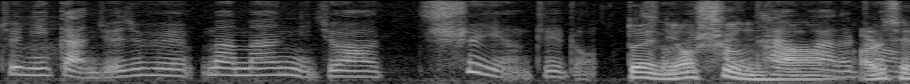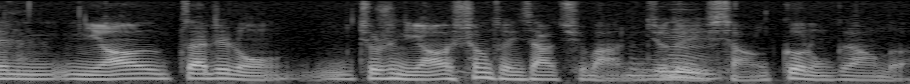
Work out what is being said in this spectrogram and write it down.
就你感觉就是慢慢你就要适应这种对，你要适应它，而且你要在这种就是你要生存下去吧，你就得想各种各样的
